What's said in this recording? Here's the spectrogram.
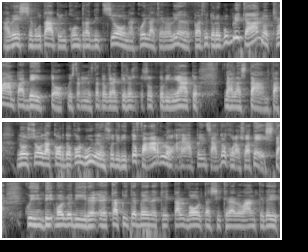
avesse votato in contraddizione a quella che era linea del Partito Repubblicano, Trump ha detto, questo non è stato granché sottolineato dalla stampa, non sono d'accordo con lui, ma è un suo diritto farlo, ha pensato con la sua testa. Quindi voglio dire, eh, capite bene che talvolta si creano anche dei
